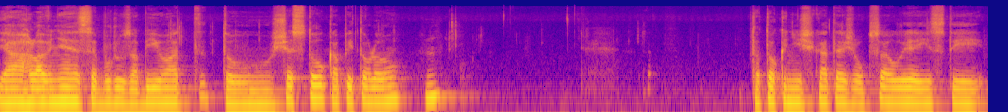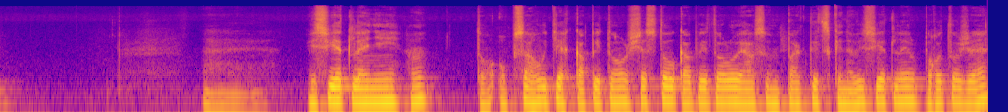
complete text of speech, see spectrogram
Já hlavně se budu zabývat tou šestou kapitolou. Hm? Tato knížka tež obsahuje jistý eh, vysvětlení hm? to obsahu těch kapitol. Šestou kapitolu já jsem prakticky nevysvětlil, protože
